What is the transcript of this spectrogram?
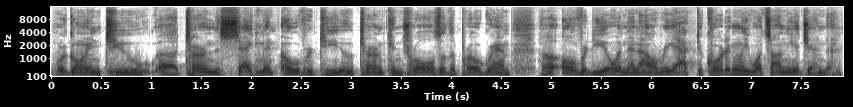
we're going to uh, turn the segment over to you, turn controls of the program uh, over to you, and then I'll react accordingly. What's on the agenda?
